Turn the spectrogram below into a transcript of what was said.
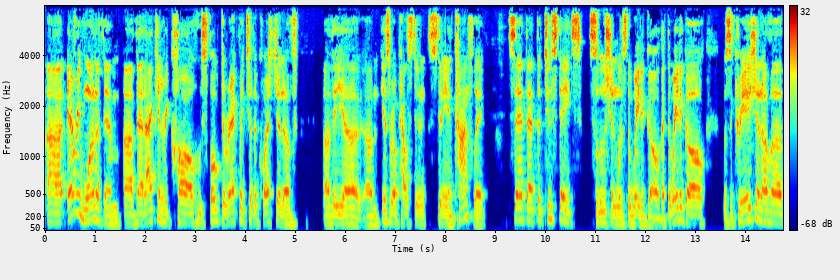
Uh, every one of them uh, that I can recall who spoke directly to the question of uh, the uh, um, Israel Palestinian conflict said that the two states solution was the way to go, that the way to go was the creation of a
